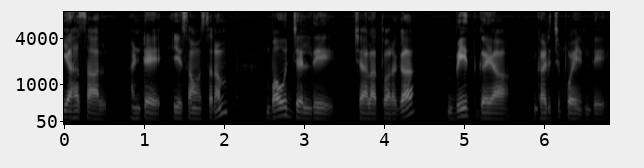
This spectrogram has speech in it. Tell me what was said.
యహ సాల్ అంటే ఈ సంవత్సరం బౌత్ జల్దీ చాలా త్వరగా బీత్ గయా గడిచిపోయింది.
